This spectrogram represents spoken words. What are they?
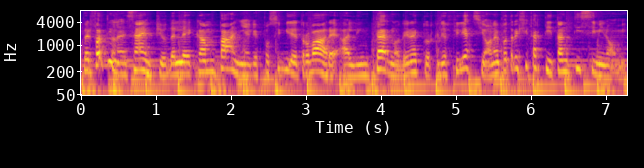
Per farti un esempio delle campagne che è possibile trovare all'interno dei network di affiliazione potrei citarti tantissimi nomi.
